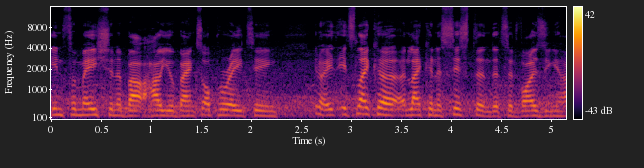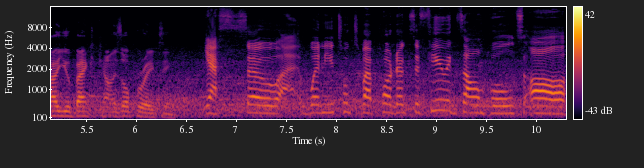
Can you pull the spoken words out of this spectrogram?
information about how your bank's operating. You know, it, it's like a like an assistant that's advising you how your bank account is operating. Yes, so uh, when you talked about products, a few examples are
